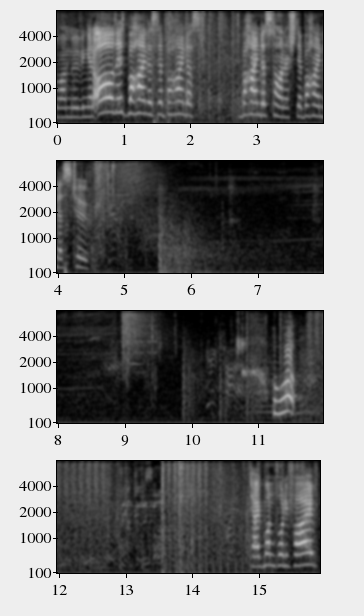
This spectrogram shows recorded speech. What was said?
So I'm moving it. Oh, there's behind us. They're behind us. They're Behind us, Tarnish. They're behind us too. What? Tag 145.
